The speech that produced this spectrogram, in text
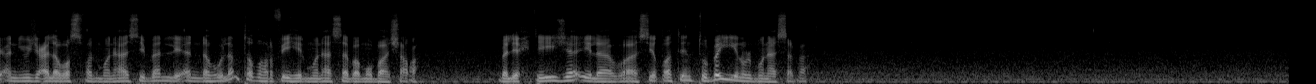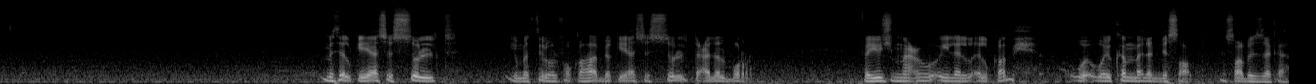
أن يجعل وصفا مناسبا لأنه لم تظهر فيه المناسبة مباشرة بل احتيج إلى واسطة تبين المناسبة. مثل قياس السلت يمثله الفقهاء بقياس السلت على البر فيجمع إلى القمح ويكمل النصاب نصاب الزكاة.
